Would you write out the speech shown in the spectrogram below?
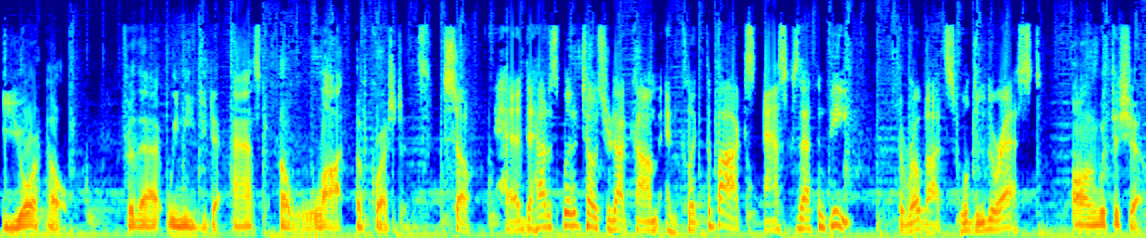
your help. For that, we need you to ask a lot of questions. So head to howtosplitatoaster.com and click the box Ask Seth and Pete. The robots will do the rest. On with the show.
